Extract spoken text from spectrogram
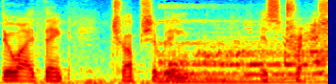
Do I think drop shipping is trash?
